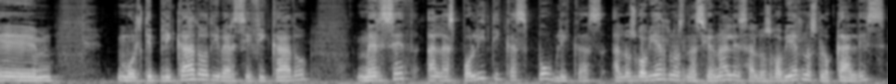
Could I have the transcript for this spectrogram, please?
eh, multiplicado, diversificado, merced a las políticas públicas, a los gobiernos nacionales, a los gobiernos locales,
